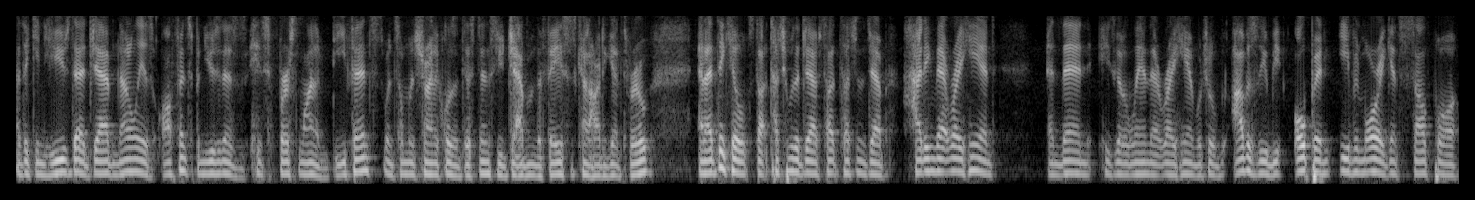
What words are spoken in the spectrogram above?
I think he can use that jab not only as offense, but use it as his first line of defense. When someone's trying to close a distance, you jab him in the face. It's kind of hard to get through. And I think he'll start touching with the jab, start touching the jab, hiding that right hand, and then he's going to land that right hand, which will obviously be open even more against Southpaw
